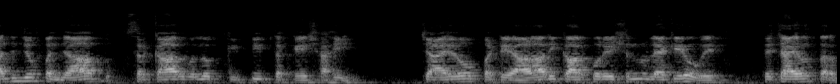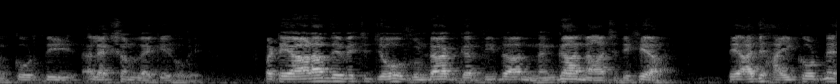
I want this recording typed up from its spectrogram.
ਅੱਜ ਜੋ ਪੰਜਾਬ ਸਰਕਾਰ ਵੱਲੋਂ ਕੀਤੀ ਧੱਕੇਸ਼ਾਹੀ, ਚਾਹੇ ਉਹ ਪਟਿਆਲਾ ਦੀ ਕਾਰਪੋਰੇਸ਼ਨ ਨੂੰ ਲੈ ਕੇ ਹੋਵੇ ਤੇ ਚਾਹੇ ਉਹ ਧਰਮਕੋਟ ਦੀ ਇਲੈਕਸ਼ਨ ਲੈ ਕੇ ਹੋਵੇ, ਪਟਿਆਲਾ ਦੇ ਵਿੱਚ ਜੋ ਗੁੰਡਾਗਰਦੀ ਦਾ ਨੰਗਾ ਨਾਚ ਦਿਖਿਆ ਤੇ ਅੱਜ ਹਾਈ ਕੋਰਟ ਨੇ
